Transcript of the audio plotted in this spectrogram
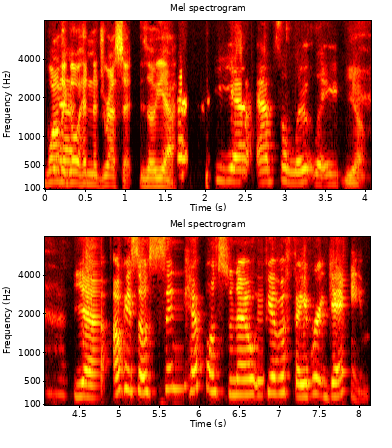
while they go ahead and address it. So yeah, yeah, absolutely. Yeah. Yeah. Okay. So Cindy Kep wants to know if you have a favorite game.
